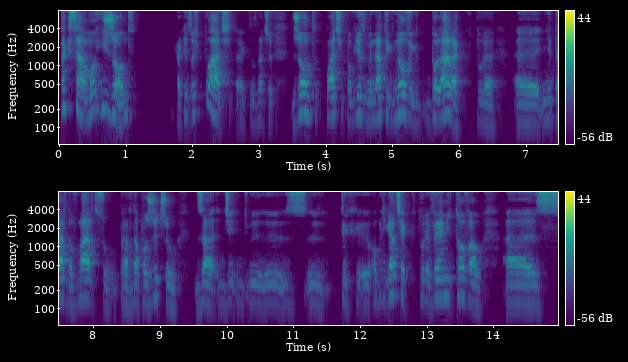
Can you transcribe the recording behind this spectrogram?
Tak samo i rząd takie coś płaci, tak? To znaczy rząd płaci powiedzmy na tych nowych dolarach, które niedawno w marcu, prawda, pożyczył za y, z y, tych obligacjach, które wyemitował e, z,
